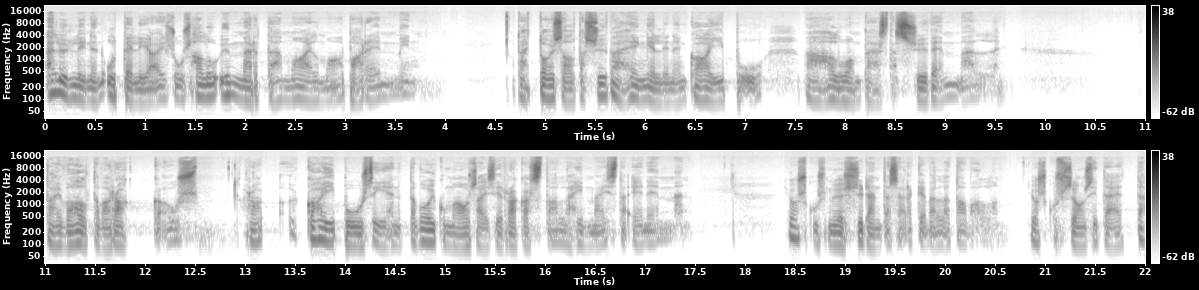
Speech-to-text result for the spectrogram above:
älyllinen uteliaisuus, halu ymmärtää maailmaa paremmin. Tai toisaalta syvä hengellinen kaipuu, mä haluan päästä syvemmälle. Tai valtava rakkaus, ra- kaipuu siihen, että voi kun mä osaisin rakastaa lähimmäistä enemmän. Joskus myös sydäntä särkevällä tavalla. Joskus se on sitä, että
